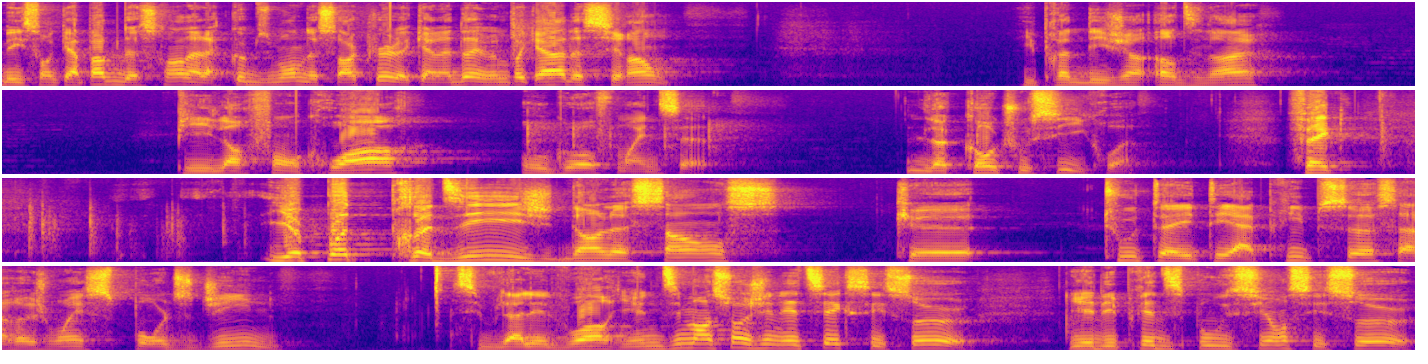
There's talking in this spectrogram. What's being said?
mais ils sont capables de se rendre à la Coupe du monde de soccer. Le Canada n'est même pas capable de s'y rendre. Ils prennent des gens ordinaires, puis ils leur font croire au growth mindset. Le coach aussi y croit. Fait que, il n'y a pas de prodige dans le sens que tout a été appris, puis ça, ça rejoint Sports Gene. Si vous voulez aller le voir, il y a une dimension génétique, c'est sûr. Il y a des prédispositions, c'est sûr.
